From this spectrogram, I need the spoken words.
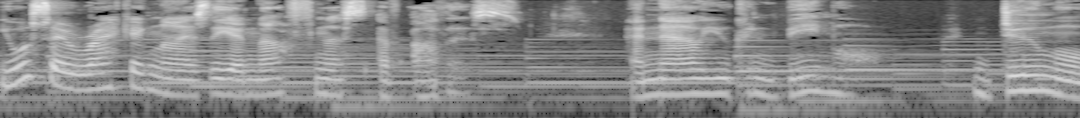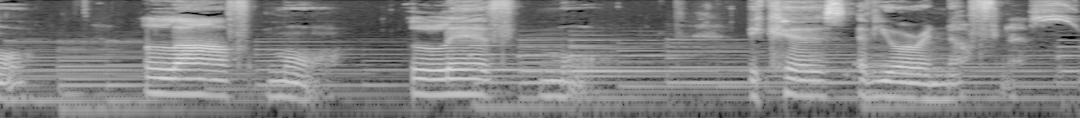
You also recognize the enoughness of others. And now you can be more, do more, love more, live more because of your enoughness.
